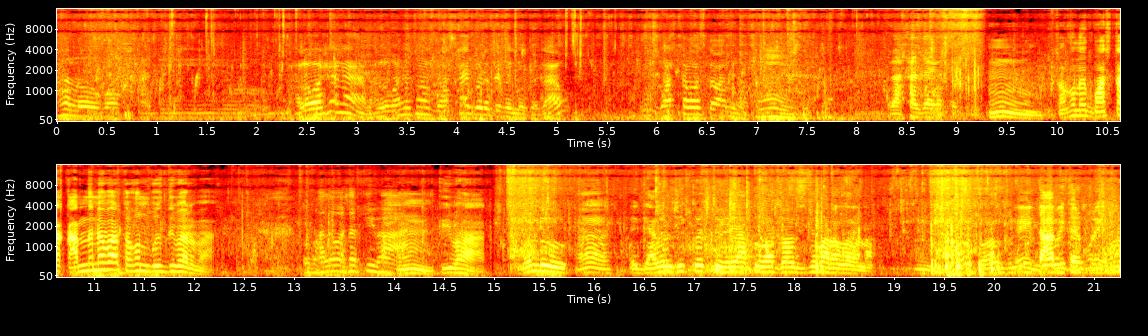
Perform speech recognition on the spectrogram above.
ভালোবাসা দিও। ভালোবাসা না ভালোবাসা তোমার বস্তায় করে দেবে লোকে যাও। বস্তা বস্তা ভালোবাসা। রাখার জায়গা হুম তখন ওই বস্তা কান্দে নেবা তখন বুঝতে পারবা। তো ভালোবাসার কি ভাই হুম কি ভার বন্ধু হ্যাঁ। এই গ্যালন ঠিক করতে এতবার জল দিতে পারা যায় না। জল ভুলে এই দা ভিতর পড়ে গেল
